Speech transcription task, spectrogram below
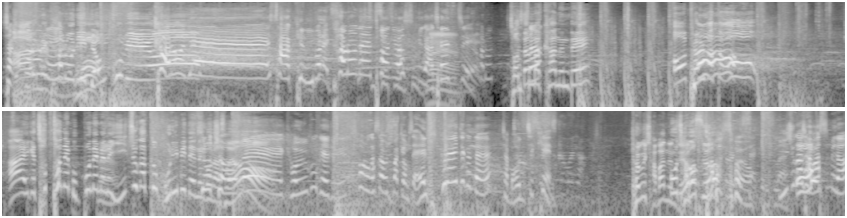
자아 근데 카론이 와. 명품이에요. 카론의 4 kill 이번에 카론의 턴이었습니다. 네. 젠지. 전담마크 하는데 어 별거 또. 아 이게 첫 턴에 못 보내면 네. 은 이주가 또 몰입이 되는 그렇죠. 거라서요. 네, 결국에는 서로가 싸울 수밖에 없어요. 엑스큐레이트 근데 자 먼치킨 결국 잡았는데요. 어 잡았어요? 잡았어요. 이주가 어? 잡았습니다.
